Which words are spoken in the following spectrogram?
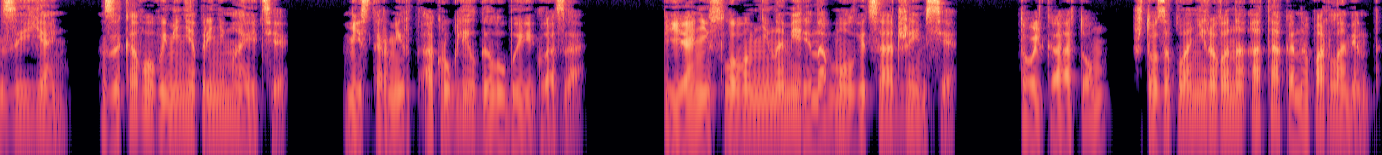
Цзиянь, за кого вы меня принимаете? Мистер Мирт округлил голубые глаза. Я ни словом не намерен обмолвиться о Джеймсе, только о том, что запланирована атака на парламент.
